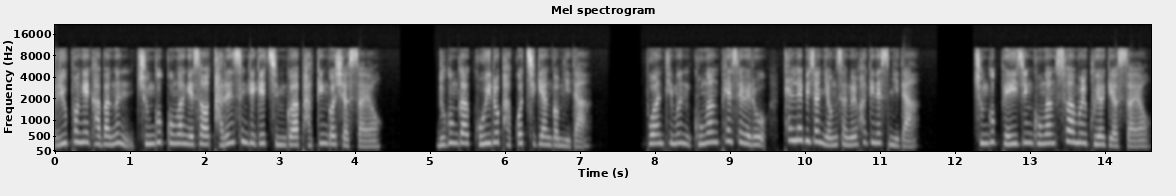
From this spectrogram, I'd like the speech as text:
류펑의 가방은 중국 공항에서 다른 승객의 짐과 바뀐 것이었어요. 누군가 고의로 바꿔치기 한 겁니다. 보안팀은 공항 폐쇄회로 텔레비전 영상을 확인했습니다. 중국 베이징 공항 수화물 구역이었어요.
